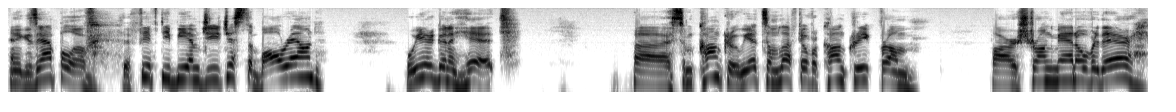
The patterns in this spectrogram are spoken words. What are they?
an example of the 50 BMG, just the ball round, we are going to hit uh, some concrete. We had some leftover concrete from our strong man over there.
